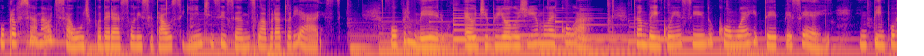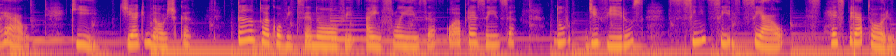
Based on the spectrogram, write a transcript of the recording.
o profissional de saúde poderá solicitar os seguintes exames laboratoriais. O primeiro é o de biologia molecular, também conhecido como RT-PCR, em tempo real, que diagnostica tanto a COVID-19, a influenza ou a presença do, de vírus sincicial respiratório,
